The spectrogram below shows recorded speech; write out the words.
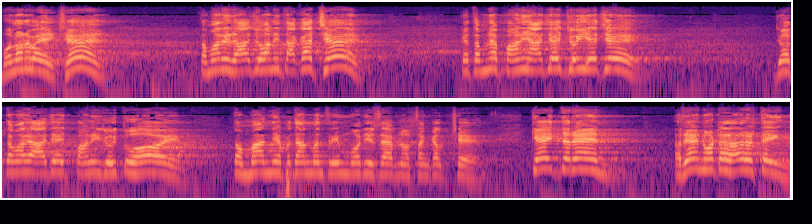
બોલો ને ભાઈ, છે? તમારી રાહ જોવાની તાકાત છે? કે તમને પાણી આજે જ જોઈએ છે? જો તમારે આજે જ પાણી જોઈતું હોય, તો માન્ય પ્રધાનમંત્રી મોદી સાહેબનો સંકલ્પ છે. Catch the rain rain water harvesting.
